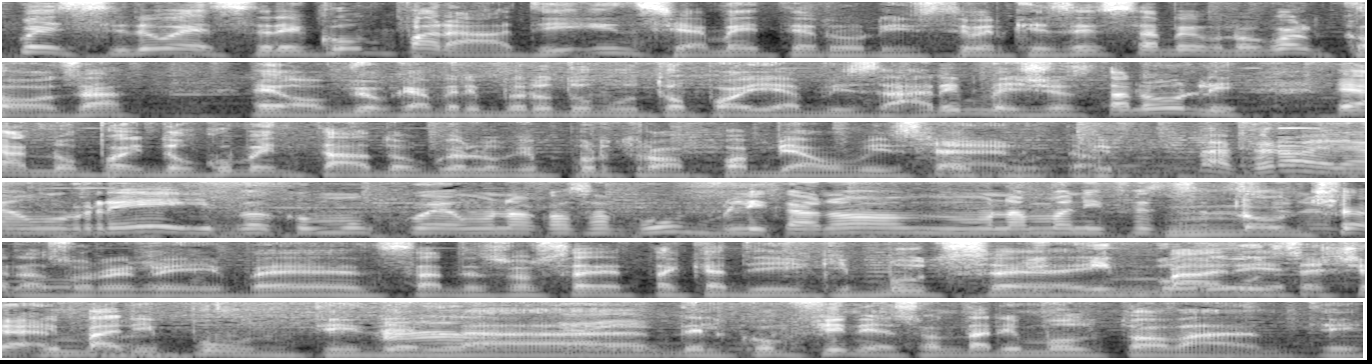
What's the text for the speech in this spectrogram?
questi devono essere comparati insieme ai terroristi perché se sapevano qualcosa è ovvio che avrebbero dovuto poi avvisare. Invece stanno lì e hanno poi documentato quello che purtroppo abbiamo visto tutti. Beh, però era un rave, comunque una cosa pubblica, no? Una manifestazione. Non c'era solo il rave, eh. State- sono stati attaccati i kibbutz, eh, in, vari, certo. in vari punti della- del confine e sono andati molto avanti.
